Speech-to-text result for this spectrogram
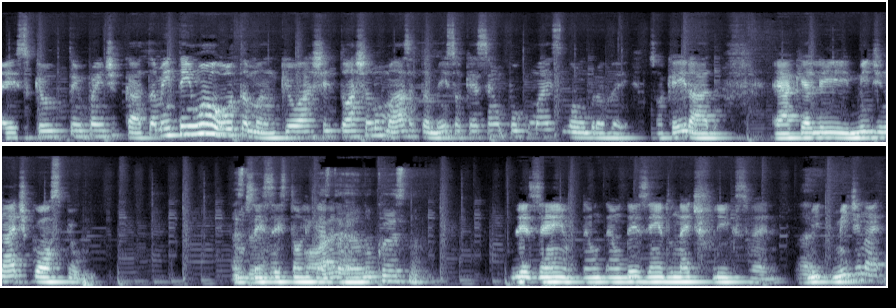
é isso que eu tenho para indicar. Também tem uma outra, mano, que eu achei, tô achando massa também, só que essa é um pouco mais lombra, velho. Só que é irado. É aquele Midnight Gospel. Não sei se vocês estão ligados. Eu não conheço, não. Desenho, é um, é um desenho do Netflix, velho. É. Midnight,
